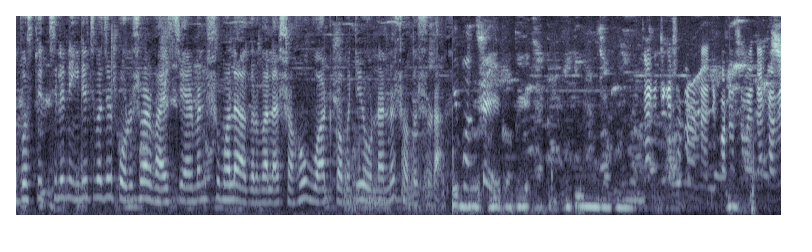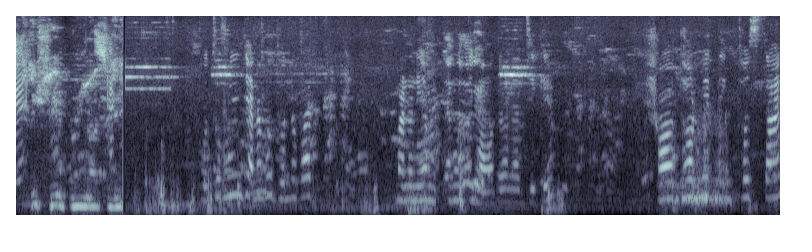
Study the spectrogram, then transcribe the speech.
উপস্থিত ছিলেন ইংরেজবাজার পৌরসভার ভাইস চেয়ারম্যান সুমালা আগরওয়ালা সহ ওয়ার্ড কমিটির অন্যান্য সদস্যরা। না, যে কটার সময় দেখাবে? প্রথমেই জানাব ধন্যবাদ মাননীয় মুখ্যমন্ত্রী মমতা ব্যানার্জিকে। স্বধর্মের তীর্থস্থান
